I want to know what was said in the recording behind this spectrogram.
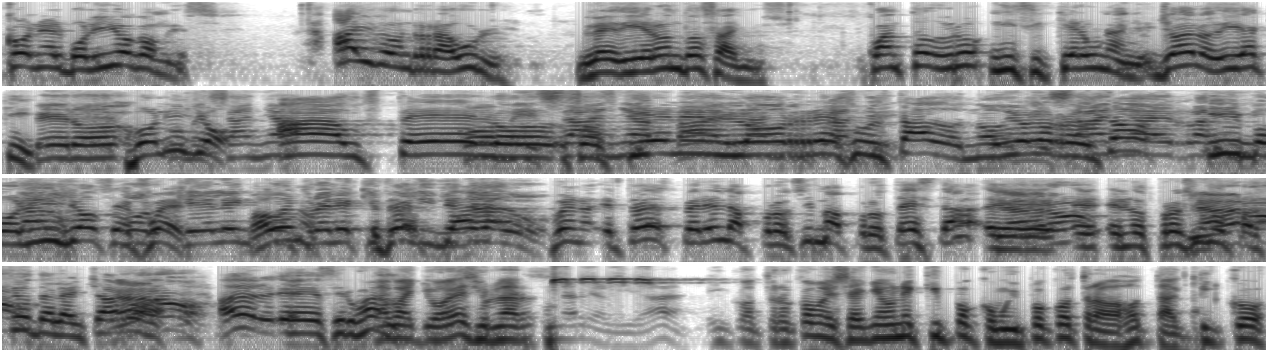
con el Bolillo Gómez. Ay, don Raúl, le dieron dos años. ¿Cuánto duró? Ni siquiera un año. Yo lo dije aquí. Pero Bolillo, Comesaña- a usted lo sostienen los resultados. No dio los resultados es y Bolillo se fue. él Ah, encontró el equipo entonces, eliminado. bueno, entonces esperen la próxima protesta eh, Claro, eh, en los próximos claro, partidos de la hinchada. claro. A ver, eh, cirujano. Yo voy a decir una, una realidad. Encontró como enseña un equipo con muy poco trabajo táctico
